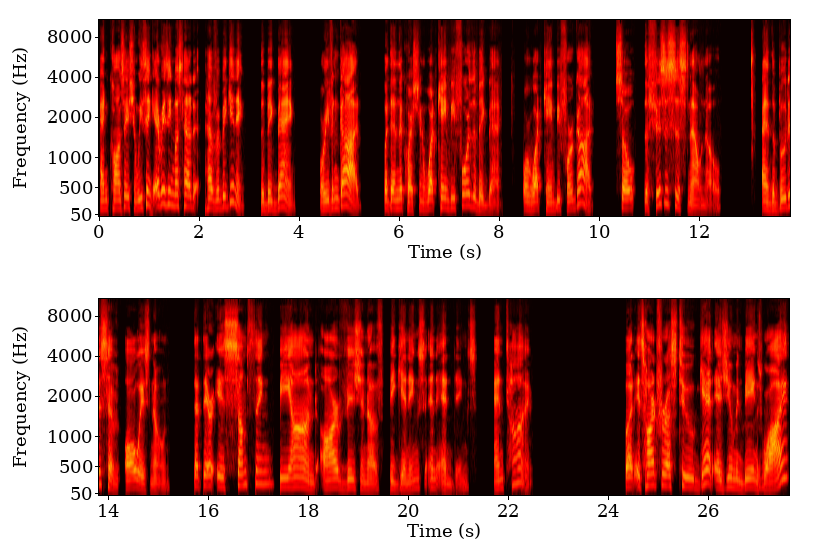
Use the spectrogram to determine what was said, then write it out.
and causation. We think everything must have, have a beginning, the Big Bang, or even God. But then the question what came before the Big Bang, or what came before God? So the physicists now know, and the Buddhists have always known, that there is something beyond our vision of beginnings and endings and time. But it's hard for us to get as human beings. Why?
